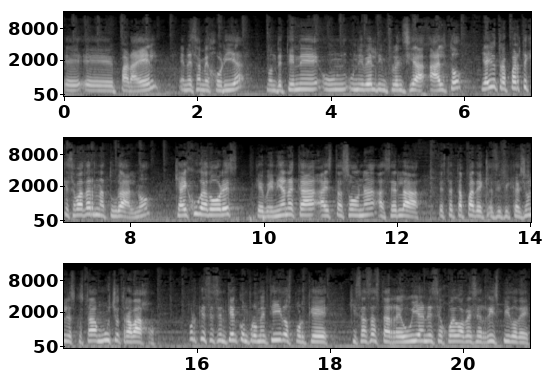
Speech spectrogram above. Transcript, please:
eh, para él, en esa mejoría, donde tiene un, un nivel de influencia alto, y hay otra parte que se va a dar natural, ¿no? Que hay jugadores que venían acá a esta zona a hacer la, esta etapa de clasificación, les costaba mucho trabajo porque se sentían comprometidos, porque quizás hasta rehuían ese juego a veces ríspido de,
